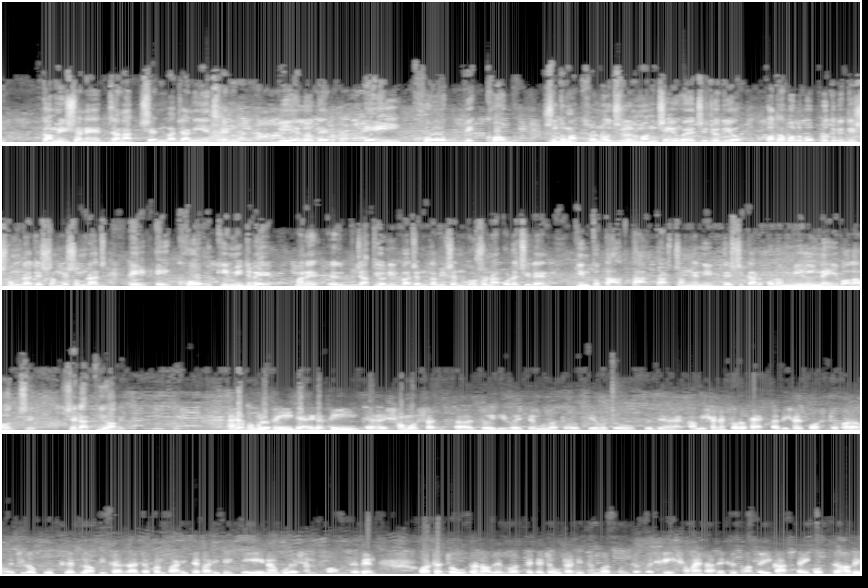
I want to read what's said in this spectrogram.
কমিশনে জানাচ্ছেন বা জানিয়েছেন বিএলওদের এই ক্ষোভ বিক্ষোভ শুধুমাত্র নজরুল মঞ্চেই হয়েছে যদিও। কথা বলব প্রতিনিধি সম্রাজের সঙ্গে। সম্রাজ, এই এই ক্ষোভ কি মিটবে? মানে জাতীয় নির্বাচন কমিশন ঘোষণা করেছিলেন, কিন্তু তার সঙ্গে নির্দেশিকার কোনো মিল নেই বলা হচ্ছে। সেটা কি হবে? দেখো, মূলত এই জায়গাতেই সমস্যা তৈরি হয়েছে মূলত। যেহেতু কমিশনের তরফে একটা বিষয় স্পষ্ট করা হয়েছিল বুথ লেভেল অফিসাররা যখন বাড়িতে বাড়িতে গিয়ে এনামুরেশন ফর্ম দেবেন, অর্থাৎ চৌঠা নভেম্বর থেকে চৌঠা ডিসেম্বর পর্যন্ত, সেই সময় তাদের শুধুমাত্র এই কাজটাই করতে হবে।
